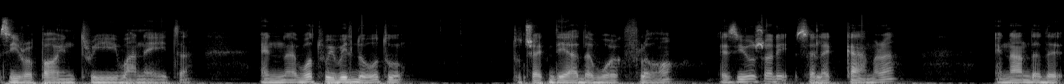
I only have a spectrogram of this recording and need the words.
0.318 and uh, what we will do to to check the other workflow as usually select camera and under the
